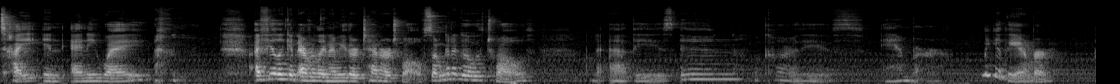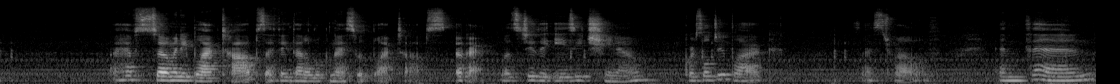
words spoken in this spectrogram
tight in any way. I feel like in Everlane I'm either 10 or 12. So I'm going to go with 12. I'm going to add these in. What color are these? Amber. Let me get the amber. I have so many black tops. I think that'll look nice with black tops. Okay, let's do the easy chino. Of course, I'll do black. Size 12. And then,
